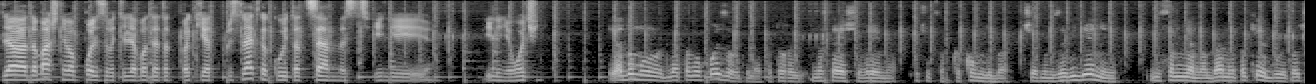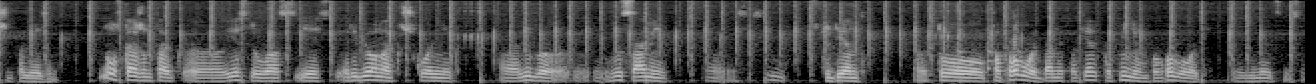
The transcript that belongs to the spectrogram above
для домашнего пользователя вот этот пакет представляет какую-то ценность или, или не очень? Я думаю, для того пользователя, который в настоящее время учится в каком-либо учебном заведении, несомненно, данный пакет будет очень полезен. Ну, скажем так, э, если у вас есть ребенок, школьник, э, либо вы сами э, студент, то попробовать данный пакет, как минимум попробовать, имеет смысл.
